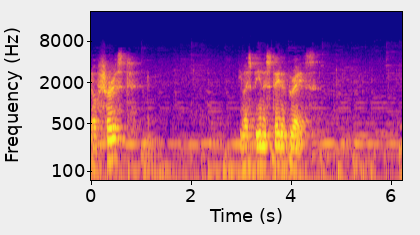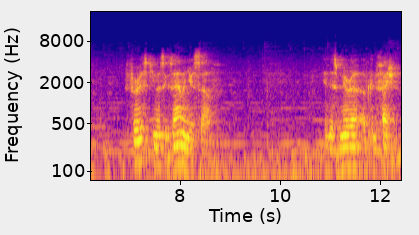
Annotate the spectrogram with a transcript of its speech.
No, first, you must be in a state of grace. First, you must examine yourself in this mirror of confession.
